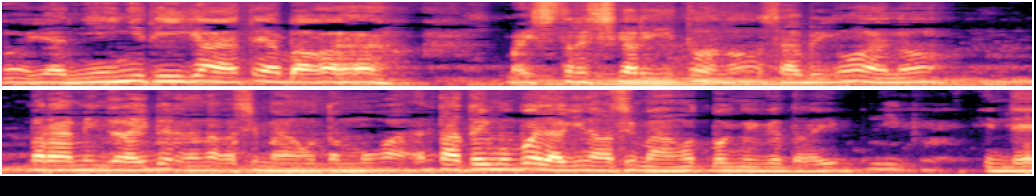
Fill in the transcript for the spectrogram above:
No, yan, ngingiti ka ate. ah, Baka may stress ka rito, no? Sabi ko, ano, maraming driver na nakasimangot ang mukha. Ang tatay mo ba lagi nakasimangot pag nagda-drive? Hindi po. Hindi,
